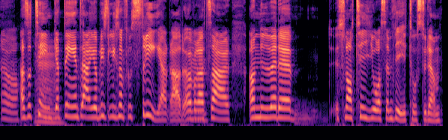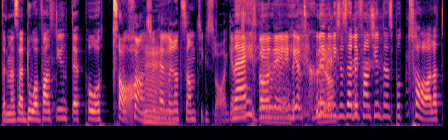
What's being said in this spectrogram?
Ja. Alltså tänk Mm. att det inte är, jag blir liksom frustrerad över Mm. att så här, ja nu är det snart tio år sedan vi tog studenten men så här, då fanns det ju inte på tal. Då fanns ju Mm. heller inte samtyckeslagen. Nej, bara det är helt sjukt. Nej men liksom så här, det fanns ju inte ens på tal att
